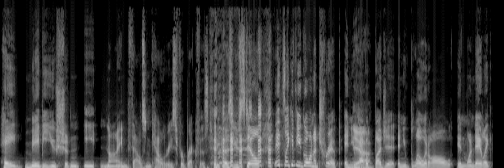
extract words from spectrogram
hey, maybe you shouldn't eat 9,000 calories for breakfast because you still, it's like if you go on a trip and you Yeah. have a budget and you blow it all in one day. Like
